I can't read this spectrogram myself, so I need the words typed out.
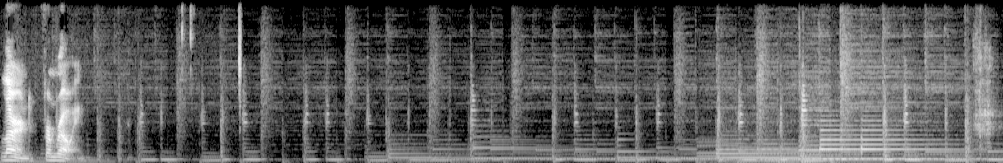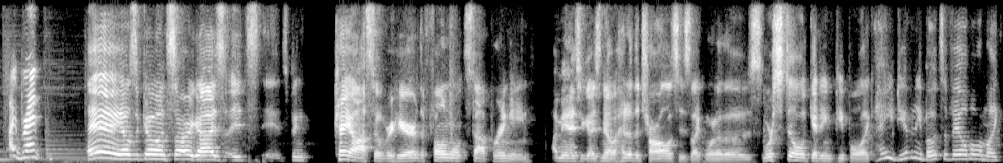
learned from rowing. Hi, Brent. Hey, how's it going? Sorry, guys. It's it's been chaos over here. The phone won't stop ringing. I mean, as you guys know, Head of the Charles is like one of those. We're still getting people like, "Hey, do you have any boats available?" I'm like,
